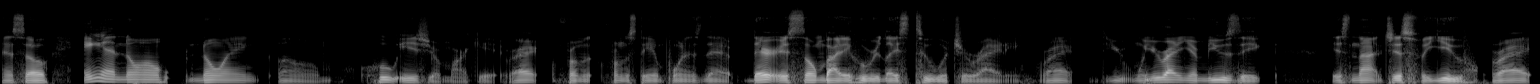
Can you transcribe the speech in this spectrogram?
and so and knowing knowing um who is your market right from from the standpoint is that there is somebody who relates to what you're writing right you when you're writing your music it's not just for you, right?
